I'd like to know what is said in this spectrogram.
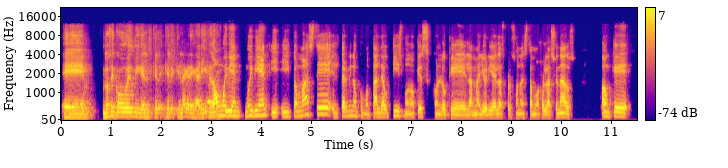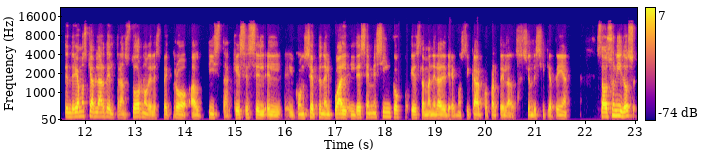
Eh, no sé cómo ves, Miguel, ¿qué, qué, qué le agregarías? No, muy bien, muy bien. Y, y, tomaste el término como tal de autismo, ¿no? Que es con lo que la mayoría de las personas estamos relacionados. Aunque tendríamos que hablar del trastorno del espectro autista, que ese es el, el, concepto en el cual el DSM-5, que es la manera de diagnosticar por parte de la Asociación de Psiquiatría Estados Unidos,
